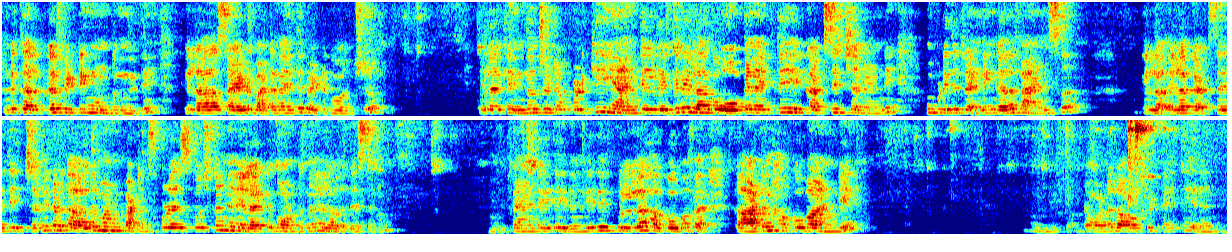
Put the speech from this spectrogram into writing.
అంటే కరెక్ట్గా ఫిట్టింగ్ ఉంటుంది ఇది. ఇలా సైడ్ బటన్ అయితే పెట్టుకోవచ్చు. ఇలా కింద వచ్చేటప్పటికి యాంకిల్ దగ్గర ఇలాగ ఓపెన్ అయితే కట్స్ ఇచ్చానండి. ఇప్పుడు ఇది ట్రెండింగ్ కదా ఫ్యాన్స్ ఇలా ఇలా కట్స్ అయితే ఇచ్చాను. ఇక్కడ కావాలంటే మనం బటన్స్ కూడా వేసుకోవచ్చు కానీ నేను ఇలాగే బాగుంటుందని ఇలా వదిలేసాను ప్యాంట్ అయితే ఇదండి. ఇది ఫుల్ హకోబా ఫ్యా కాటన్ హకోబా అండి. టోటల్ అవుట్ఫిట్ అయితే ఇదండి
